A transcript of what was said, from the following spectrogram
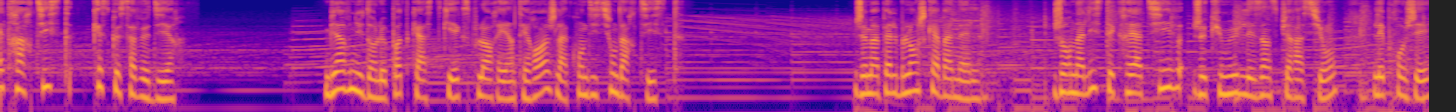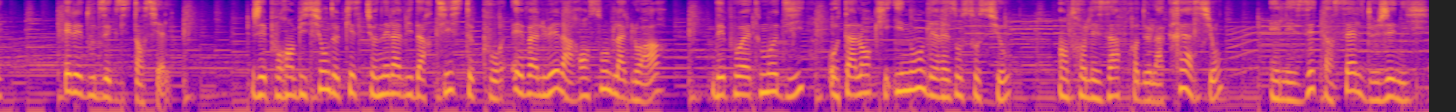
Être artiste, qu'est-ce que ça veut dire? Bienvenue dans le podcast qui explore et interroge la condition d'artiste. Je m'appelle Blanche Cabanel. Journaliste et créative, je cumule les inspirations, les projets et les doutes existentiels. J'ai pour ambition de questionner la vie d'artiste pour évaluer la rançon de la gloire, des poètes maudits aux talents qui inondent les réseaux sociaux, entre les affres de la création et les étincelles de génie.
